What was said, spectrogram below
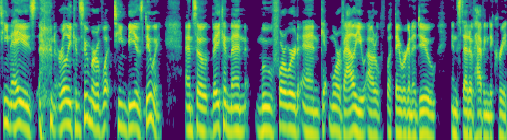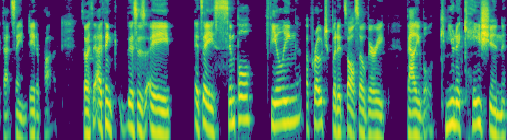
team a is an early consumer of what team b is doing and so they can then move forward and get more value out of what they were going to do instead of having to create that same data product so I, th- I think this is a it's a simple feeling approach, but it's also very valuable. Communication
